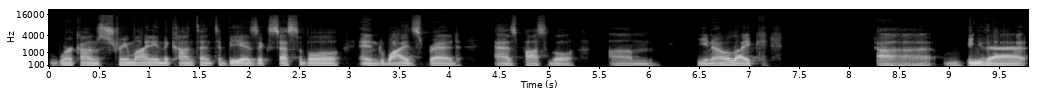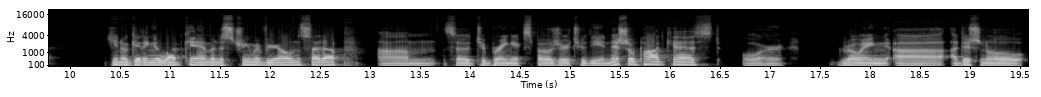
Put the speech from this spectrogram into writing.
work on streamlining the content to be as accessible and widespread as possible. Um, you know, like uh, be that you know getting a webcam and a stream of your own setup. Um, so to bring exposure to the initial podcast or growing uh, additional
